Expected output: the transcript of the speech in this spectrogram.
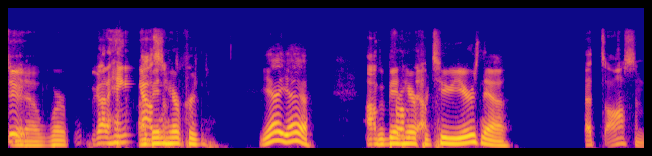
Dude, you know, we're, we gotta hang out. I've been here for, sometime. yeah, yeah. I'm We've been here Dal- for two years now. That's awesome,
